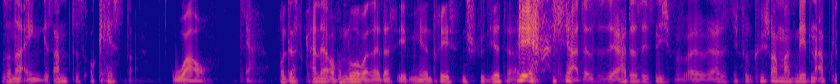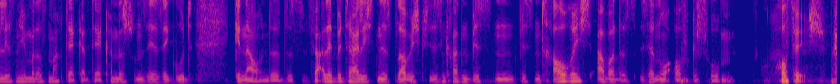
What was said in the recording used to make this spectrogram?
sondern ein gesamtes Orchester. Wow. Und das kann er auch nur, weil er das eben hier in Dresden studiert hat. Ja, ja das ist, er hat das jetzt nicht, äh, hat das nicht von Kühlschrankmagneten abgelesen, wie man das macht. Der, kann- der kann das schon sehr, sehr gut. Genau. Und das für alle Beteiligten ist, glaube ich, die sind gerade ein bisschen, bisschen traurig, aber das ist ja nur aufgeschoben. Hoffe ich.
